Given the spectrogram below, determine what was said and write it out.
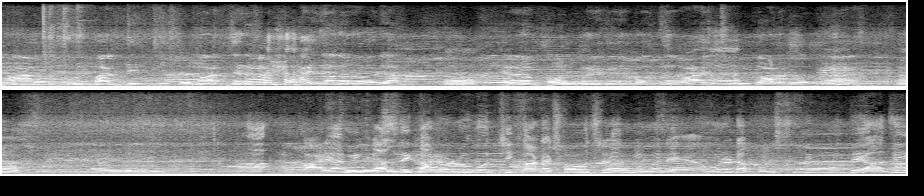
আমারও ঘুর পাক দিচ্ছি তোমার যেরকম ভাই জানারও ওরকম হ্যাঁ, এবার ফোন করে করে বলছে ভাই চুল কাটবো। হ্যাঁ। হ্যাঁ। আমি বলি, আ- বাড়ি আমি কাল থেকে কাটারও করছি কাটার সমস্যা। আমি মানে এমন একটা পরিস্থিতির মধ্যে করব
